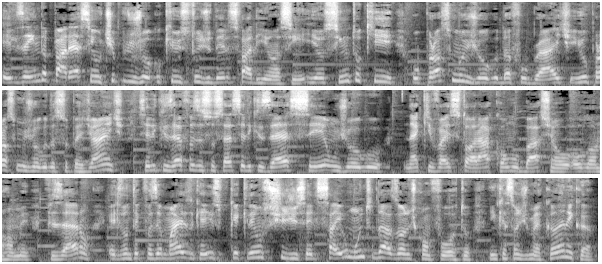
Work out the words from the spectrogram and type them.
eles ainda parecem o tipo de jogo que o estúdio deles fariam, assim, e eu sinto que o próximo jogo da Fulbright e o próximo jogo da Supergiant, se ele quiser fazer sucesso, se ele quiser ser um jogo, né, que vai estourar como o Bastion ou Gone Home fizeram, eles vão ter que fazer mais do que isso, porque que nem o Sushi disse, ele saiu muito da zona de conforto em questão de mecânica,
